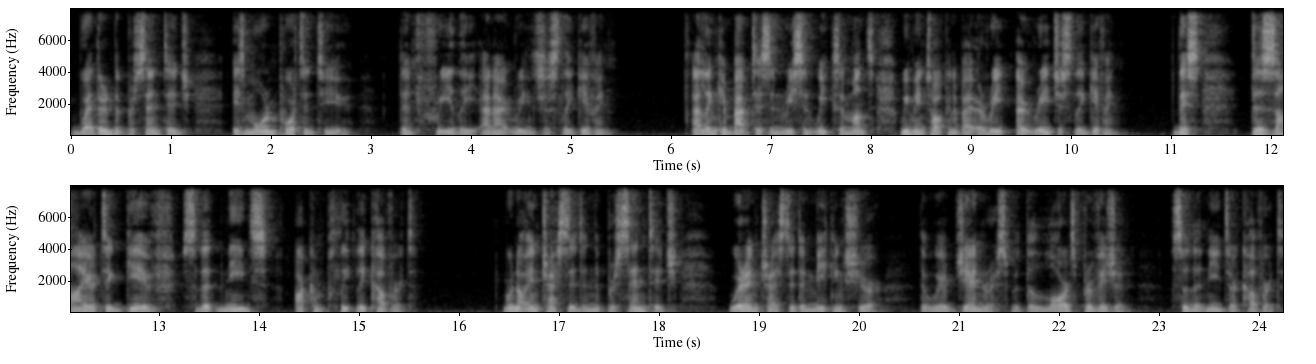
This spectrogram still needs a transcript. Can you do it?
whether the percentage is more important to you than freely and outrageously giving. At Lincoln Baptist, in recent weeks and months, we've been talking about outrageously giving. This desire to give so that needs are completely covered. We're not interested in the percentage, we're interested in making sure that we're generous with the Lord's provision so that needs are covered.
